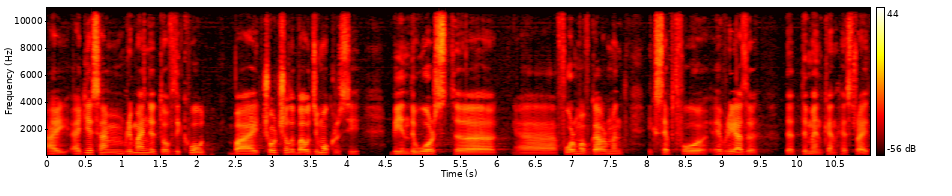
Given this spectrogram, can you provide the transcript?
I, I, guess I'm reminded of the quote by Churchill about democracy being the worst uh, uh, form of government except for every other that the man can has tried.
